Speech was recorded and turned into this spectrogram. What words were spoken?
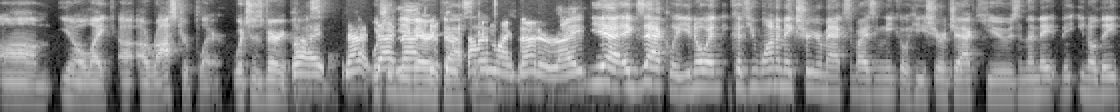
um, you know, like a, a roster player, which is very Right. possible. That, Which that would be very fascinating. timeline better, right? Yeah, exactly. You know, and because you want to make sure you're maximizing Nico Hischier, Jack Hughes, and then they, they, you know, they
